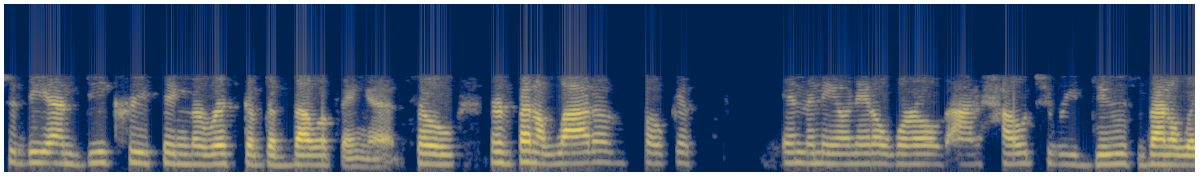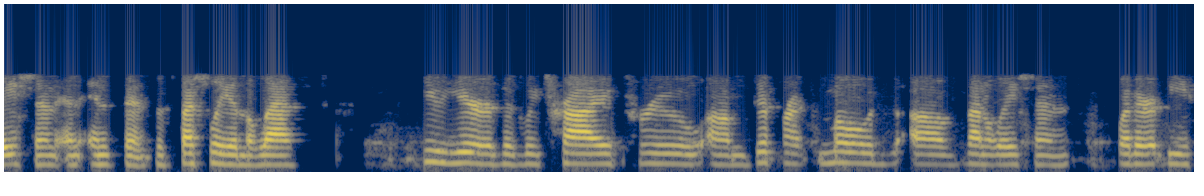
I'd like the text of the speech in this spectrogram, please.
should be on decreasing the risk of developing it. So, there's been a lot of focus in the neonatal world on how to reduce ventilation in infants, especially in the last few years as we try through um, different modes of ventilation, whether it be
